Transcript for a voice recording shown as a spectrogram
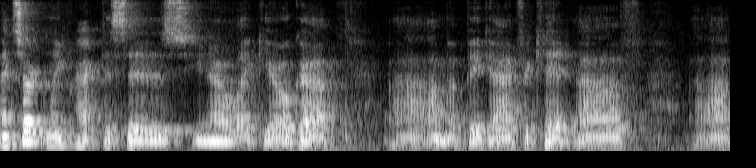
and certainly practices. You know, like yoga. Uh, I'm a big advocate of uh,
